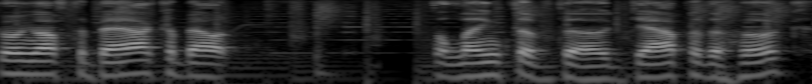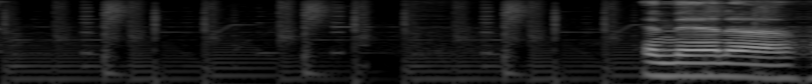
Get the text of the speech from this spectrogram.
going off the back about the length of the gap of the hook. And then uh,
